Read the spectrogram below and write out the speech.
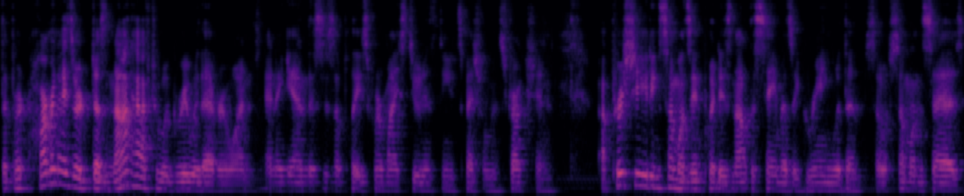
The harmonizer does not have to agree with everyone, and again, this is a place where my students need special instruction. Appreciating someone's input is not the same as agreeing with them. So if someone says,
